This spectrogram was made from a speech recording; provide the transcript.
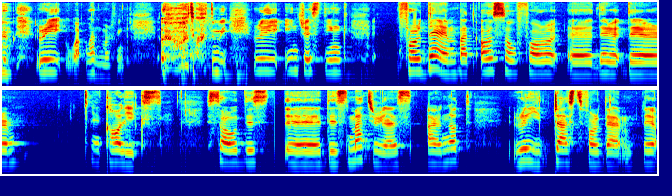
really one more thing, what could be really interesting for them, but also for uh, their, their uh, colleagues. So this, uh, these materials are not really just for them. They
